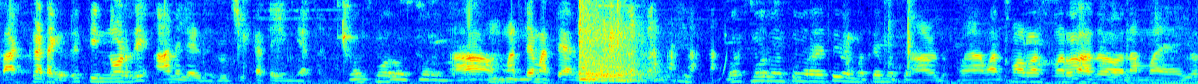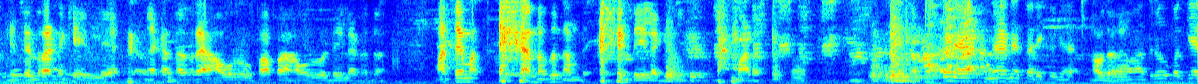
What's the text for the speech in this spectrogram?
ಸಖತ್ತಾಗಿರುತ್ತೆ ತಿನ್ ನೋಡ್ರಿ ಆಮೇಲೆ ಹೇಳ್ರಿ ರುಚಿ ಕತೆ ಹೆಂಗೆ ಅಂತ. ಒನ್ಸ್ ಮೋರ್ ಒನ್ಸ್ ಮೋರ್ ಹಾ ಮತ್ತೆ ಮತ್ತೆ ಒನ್ಸ್ ಮೋರ್ ಒನ್ಸ್ ಮೋರ್ ಆಯ್ತು ಇವಾಗ ಮತ್ತೆ ಮತ್ತೆ. ಹೌದು. ಒನ್ಸ್ ಮೋರ್ ಒನ್ಸ್ ಮೋರ್ ಅದು ನಮ್ಮ ಇವಕ್ಕೆ ಚಂದ್ರಣ್ಣಕ್ಕೆ ಇರ್ಲಿ. ಯಾಕಂತಂದ್ರೆ ಅವರು ಪಾಪ ಅವರು ಡೈಲಾಗ್ ಅದು. ಮತ್ತೆ ಮತ್ತೆ ಅನ್ನೋದು ನಮ್ದೇ. ಡೈಲಾಗಿ ಮಾಡೋದು. ಕಡೆ ಹನ್ನೆರಡನೇ ತಾರೀಕಿಗೆ. ಹೌದಾ? So, ಅದ್ರ ಬಗ್ಗೆ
